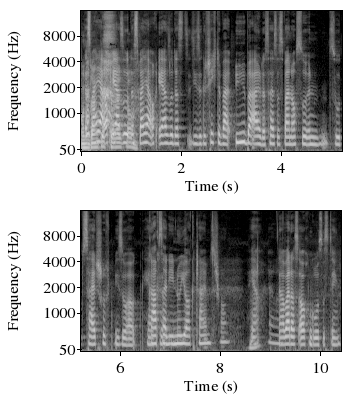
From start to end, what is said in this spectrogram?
Das war ja auch eher so, das war ja auch eher so, dass diese Geschichte war überall. Das heißt, es waren auch so in so Zeitschriften wie so Gab es da die New York Times schon? Ja, ja, da war das auch ein großes Ding.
